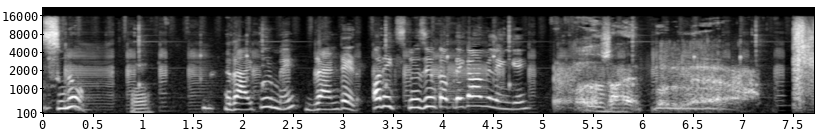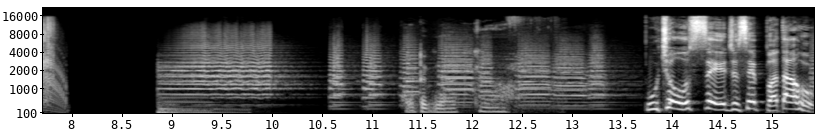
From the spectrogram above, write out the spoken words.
सुनो। रायपुर में ब्रांडेड और एक्सक्लूसिव कपड़े कहाँ मिलेंगे? पूछो उससे जिसे पता हो।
